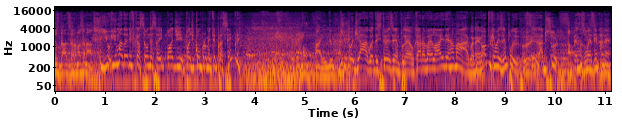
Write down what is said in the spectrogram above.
os dados armazenados. E, e uma danificação dessa aí pode, pode comprometer para sempre? Bom, aí. De, de... Tipo, de água, desse teu exemplo, né? O cara vai lá e derrama água, né? Óbvio que é um exemplo Sim. absurdo. Apenas um exemplo, né?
